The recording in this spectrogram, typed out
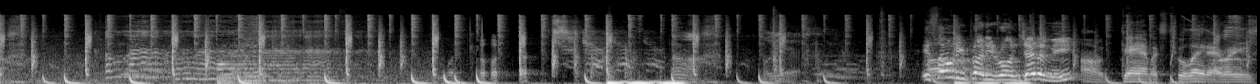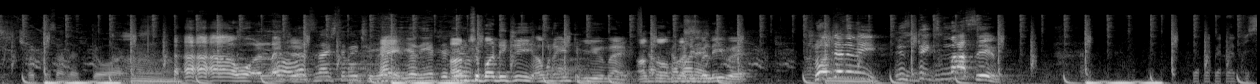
It's only bloody Ron Jeremy. Oh, damn, it's too late. I already put this on the door. what a Oh, legend. that's nice to meet you. You're, Hey, you're the interview? I'm Chabuddy G. I'm gonna interview you, mate. I can't bloody on in. believe it. Ron Jeremy, his dick's massive.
